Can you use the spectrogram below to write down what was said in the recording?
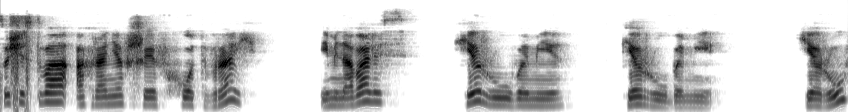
Существа, охранявшие вход в рай, именовались херувами, керубами. Херув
